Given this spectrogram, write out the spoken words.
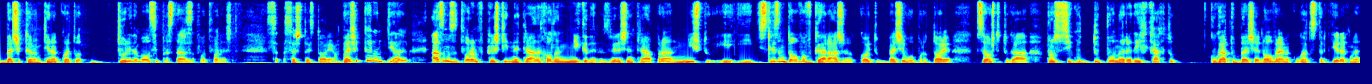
беше карантина, което дори не мога да си представя за какво е това нещо. С- същата история. Беше карантина. Да. Аз съм затворен вкъщи, не трябва да хода никъде, разбираш, не трябва да правя нищо. И, и слизам долу в гаража, който беше лаборатория, все още тогава, просто си го допонаредих както когато беше едно време, когато стартирахме,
